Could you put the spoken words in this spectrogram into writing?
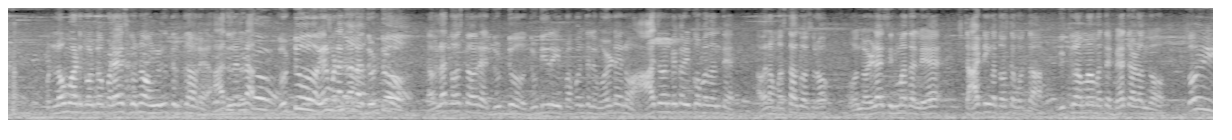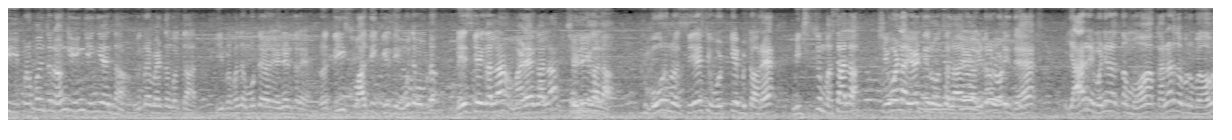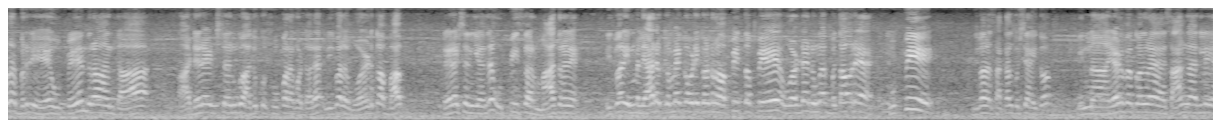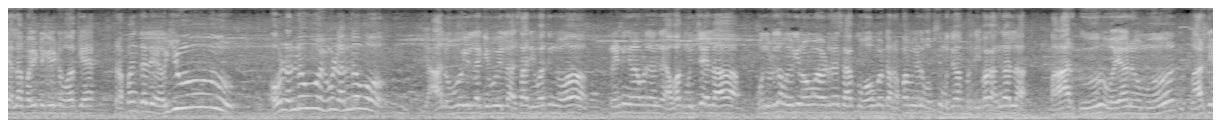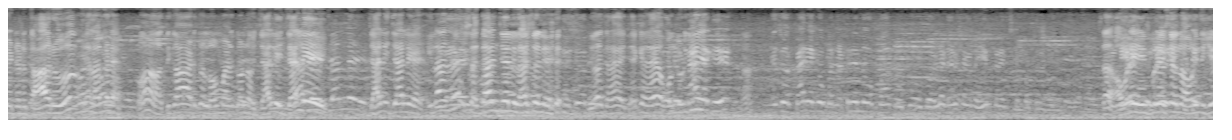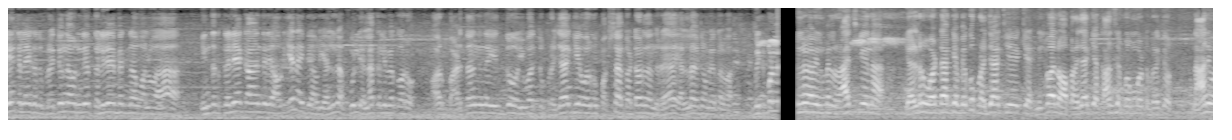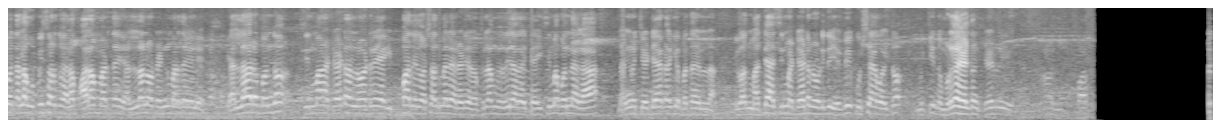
ಲವ್ ಮಾಡ್ಕೊಂಡು ಪಡಾಯಿಸ್ಕೊಂಡು ಅವ್ನಿಗೆ ತಿರ್ತಾವ್ರೆ ಅದನ್ನೆಲ್ಲ ದುಡ್ಡು, ಏನ್ ಮಾಡಕ್ಕಲ್ಲ ದುಡ್ಡು. ಅವೆಲ್ಲ ತೋರಿಸ್ತವ್ರೆ, ದುಡ್ಡು. ದುಡ್ಡಿದ್ರೆ ಈ ಪ್ರಪಂಚದಲ್ಲಿ ವರ್ಲ್ಡ್ ಆ ಜನ ಬೇಕಾದ್ರೆ ಇಕ್ಕೋಬೋದಂತೆ ಅವೆಲ್ಲ ಮಸ್ತಾ ತೋರಿಸ್ರು. ಒಂದು ಒಳ್ಳೆ ಸಿನಿಮಾದಲ್ಲಿ ಸ್ಟಾರ್ಟಿಂಗ್ ತೋರಿಸ್ತಾ ಗೊತ್ತಾ? ವಿಕ್ರಮ ಮತ್ತೆ ಬೇತಾಳೊಂದು. ಸೊ ಈ ಪ್ರಪಂಚದಲ್ಲಿ ಹಂಗೆ, ಹಿಂಗೆ ಹಿಂಗೆ ಅಂತ ವಿಕ್ರಮ್ ಹೇಳ್ತಾನೆ ಗೊತ್ತಾ? ಈ ಪ್ರಪಂಚ ಮೂರ್ತಿ ಹೇಳಿರ್ತಾರೆ ರತಿ, ಸ್ವಾತಿ, ಕೀರ್ತಿ. ಮೂಜೆ ಬಂದ್ಬಿಟ್ಟು ಬೇಸಿಗೆಗಾಲ ಮಳೆಗಾಲ ಚಳಿಗಾಲ ಮೂರನ್ನು ಸೇರಿಸಿ ಒಟ್ಟಿಗೆ ಬಿಟ್ಟವ್ರೆ. ಮಿಕ್ಸ್ ಮಸಾಲ. ಶಿವಣ್ಣ ಹೇಳ್ತಿರೋ ಒಂದ್ಸಲ ಇಂಟರ್ವ್ಯೂ ನೋಡಿದ್ದೆ. ಯಾರ್ರಿ ಮಣಿರತ್ನಮ್ಮ ಕನ್ನಡದೊಬ್ರು ಅವರ ಬರ್ರಿ. ಉಪೇಂದ್ರ ಅಂತ. ಆ ಡೈರೆಕ್ಷನ್ಗೂ ಅದಕ್ಕೂ ಸೂಪರ್ ಆಗಿ ಕೊಟ್ಟವ್ರೆ. ನಿಜವಾಗ್ಲೂ ವರ್ಲ್ಡ್ ಕಪ್ ಬಾಬ್ ಡೈರೆಕ್ಷನ್ಗೆ ಅಂದ್ರೆ ಉಪ್ಪಿ ಸರ್ ಮಾತ್ರನೇ. ನಿಜವಾಗ್ಲೂ ಇನ್ಮೇಲೆ ಯಾರು ಕಮ್ಮಿ ಹೊಡಿಕೊಂಡ್ರು ಅಪ್ಪಿ ತಪ್ಪಿ ಒಡ್ಡೆ ನುಂಗಾಕ್ ಬತ್ತಾವ್ರೆ. ಉಪ್ಪಿ. ನಿಜವಾಗ ಸಖತ್ ಖುಷಿ ಆಯ್ತು. ಇನ್ನ ಹೇಳ್ಬೇಕು ಅಂದ್ರೆ ಸಾಂಗ್ ಆಗ್ಲಿ, ಎಲ್ಲ ಫೈಟ್ ಗೀಟ್ ಓಕೆ. ಪ್ರಪಂಚದಲ್ಲಿ ಅಯ್ಯೋ! ಅವಳು ನಲ್ಲವು, ಇವಳು ನಲ್ಲವು. ಯಾವ ಹೂವು ಇಲ್ಲ ಗಿವು ಇಲ್ಲ. ಸರ್ ಇವತ್ತಿನ ಟ್ರೆಂಡಿಂಗ್ ಏನಾಗ್ಬಿಡುತ್ತೆ ಅಂದ್ರೆ ಅವಾಗ ಮುಂಚೆ ಇಲ್ಲ ಒಂದು ಹುಡುಗ ಹುಡುಗಿ ನೋವು ಮಾಡಿದ್ರೆ ಸಾಕು ಹೋಗ್ಬಿಟ್ಟು ಅವ್ರ ಅಪ್ಪ ಮಗಳು ಒಪ್ಸಿ ಮದುವೆ ಆಗ್ಬಿಡ್ತೀವಿ. ಇವಾಗ ಹಂಗಲ್ಲ. ಪಾರ್ಕು ವಯರ್ ರೂಮು ಮಾರುತಿ ಏಟೆಡ್ ಕಾರು ಎಲ್ಲ ಕಡೆ. ಹ್ಞೂ ಅದಕ್ಕ ಆಡ್ಕೊಂಡು ಲವ್ ಮಾಡ್ಕೊಂಡು ಜಾಲಿ ಜಾಲಿ ಜಾಲಿ ಜಾಲಿ. ಇಲ್ಲ ಅಂದ್ರೆ ಶ್ರದ್ಧಾಂಜಲಿ ಲಾಸ್ಟಲ್ಲಿ ಇವಾಗ ಚೆನ್ನಾಗಿ ಯಾಕೆಂದ್ರೆ ಒಂದು ಹುಡುಗಿ ಸರ್, ಅವರೇ ಇನ್ಸ್ಪಿರೇಷನ್ ಅವರಿಂದ ಏನ್ ಕಲಿಯೋದು ಪ್ರತಿಯೊಂದು ಅವ್ರಿಂದ ಕಲಿಲೇಬೇಕು ನಾವು ಅಲ್ವಾ? ಇಂಥದ್ದು ಕಲಿಯೋಕ್ಕಂತೀರಿ ಅವ್ರಿಗೆ ಏನೈತಿ ಅವ್ರು ಎಲ್ಲ ಫುಲ್ ಎಲ್ಲ ಕಲಿಬೇಕು ಅವರು. ಅವ್ರ ಬಡತನದಿಂದ ಇದ್ದು ಇವತ್ತು ಪ್ರಜಾಕೀಯವರೆಗೂ ಪಕ್ಷ ಕಟ್ಟೋದಂದ್ರೆ ಎಲ್ಲ ಇಟ್ಕೊಳ್ಬೇಕಲ್ವಾ ಬಿಟ್ಬಿಡ್ಬೇಕು ಇನ್ಮೇಲೆ ರಾಜಕೀಯನ ಎಲ್ಲರೂ ಓಟ್ ಹಾಕಬೇಕು ಪ್ರಜಾಕೀಯಕ್ಕೆ. ನಿಜವಾಗ್ಲೂ ಆ ಪ್ರಜಾಕೀಯ ಕಾನ್ಸೆಪ್ಟ್ ಬಂದ್ಬಿಟ್ಟು ಪ್ರತಿ ನಾನು ಇವತ್ತೆಲ್ಲ ಉಪಿಸೋರ್ದು ಎಲ್ಲ ಫಾಲೋ ಮಾಡ್ತಾ ಇದ್ದೀನಿ. ನೋಡಿ ಟ್ರೆಂಡ್ ಮಾಡ್ತಾ ಇದ್ದೀನಿ. ಎಲ್ಲರೂ ಬಂದು ಸಿನಿಮಾನ ಥಿಯೇಟರ್ ನೋಡ್ರಿ, ಇಪ್ಪತ್ತೈದು ವರ್ಷದ ಮೇಲೆ ರೆಡಿ ಫಿಲಮ್ ರಿಲೀಸ್ ಆಗೈತೆ. ಈ ಸಿನಿಮಾ ಬಂದಾಗ ನಂಗೆ ಚಡ್ಡಿ ಹಾಕೋಕ್ಕೆ ಬರ್ತಾ ಇಲ್ಲ ಇವತ್ತು ಮತ್ತೆ ಆ ಸಿನಿಮಾ ಥಿಯೇಟರ್ ನೋಡಿದ್ದು ಎವಿ ಖುಷಿ ಆಗೋಯ್ತು. ಮುಖ್ಯ ನಮ್ಮ ಹೇಳ್ತಾನೆ ಕೇಳ್ರಿ.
